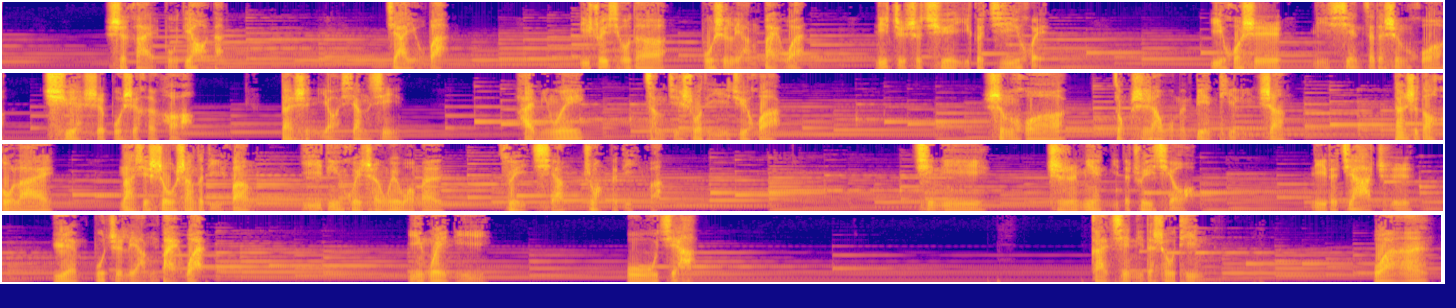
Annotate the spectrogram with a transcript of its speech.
是改不掉的。加油吧，你追求的。不是两百万，你只是缺一个机会；亦或是你现在的生活确实不是很好，但是你要相信，海明威曾经说的一句话：生活总是让我们遍体鳞伤，但是到后来，那些受伤的地方一定会成为我们最强壮的地方。请你直面你的追求，你的价值远不止两百万，因为你无价感谢你的收听。晚安。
